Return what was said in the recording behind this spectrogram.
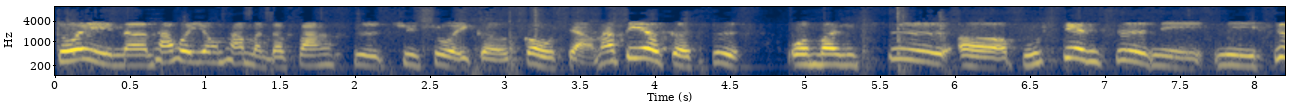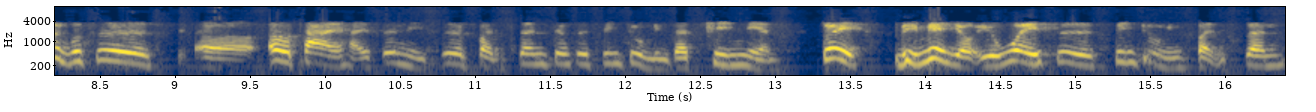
所以呢，他会用他们的方式去做一个构想。那第二个是。我们是呃不限制你，你是不是呃二代，还是你是本身就是新住民的青年？所以里面有一位是新住民本身，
